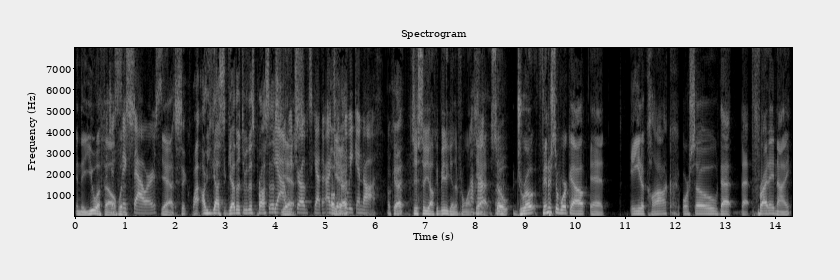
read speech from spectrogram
in the UFL Just with six s- hours. Yeah, Sick. Wow. Are you guys together through this process? Yeah, Yes. we drove together. I Okay. took the weekend off. Okay. Just so y'all could be together for once. Uh-huh. Yeah. So drove finished the workout at eight o'clock or so that that Friday night.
